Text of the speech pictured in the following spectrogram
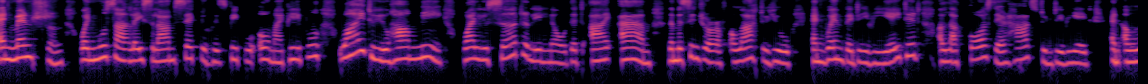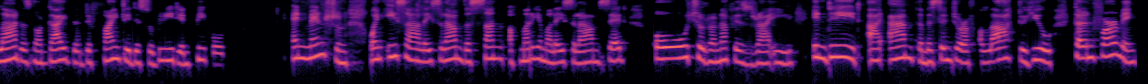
And mention when Musa salam said to his people, Oh, my people, why do you harm me while you certainly know that I am the messenger of Allah to you? And when they deviated, Allah caused their hearts to deviate, and Allah does not guide the defiantly disobedient people and mention when Isa salam, the son of Maryam salam, said, O children of Israel, indeed I am the messenger of Allah to you, confirming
